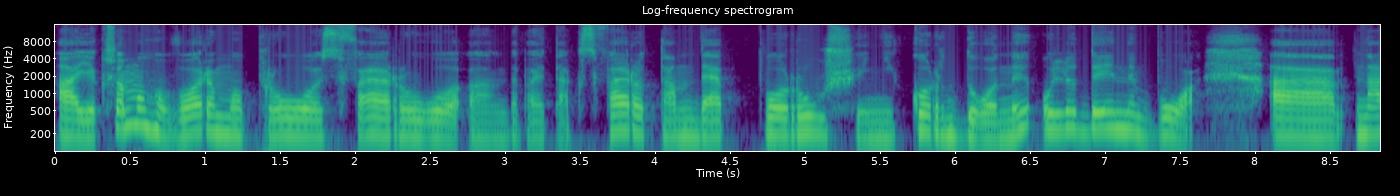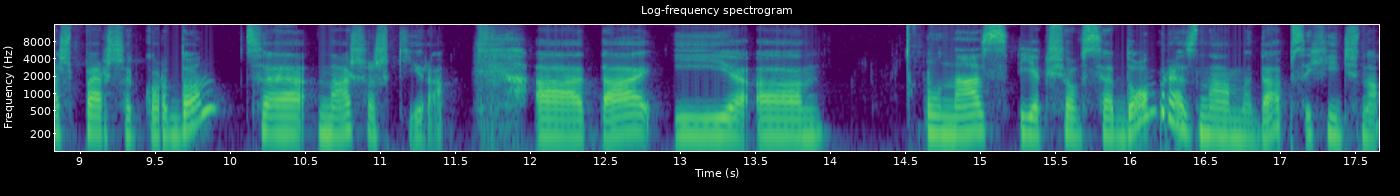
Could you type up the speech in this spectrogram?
А якщо ми говоримо про сферу, е, давай так, сферу там, де порушені кордони у людини, бо е, наш перший кордон це наша шкіра. Та, і у нас, якщо все добре з нами, да, психічно,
